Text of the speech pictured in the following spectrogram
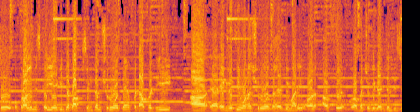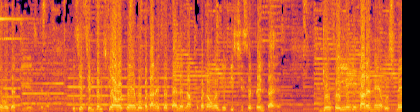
तो प्रॉब्लम इसका ये है कि जब आप सिम्टम शुरू होते हैं फटाफट ही एग्रेसिव होना शुरू होता है बीमारी और फिर बच्चों की डेथ जल्दी से हो जाती है इसके अंदर। इसके सिम्टम्स क्या होते हैं वो बताने से पहले मैं आपको बताऊँगा कि किस चीज़ से फैलता है। जो फैलने के कारण है उसमें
